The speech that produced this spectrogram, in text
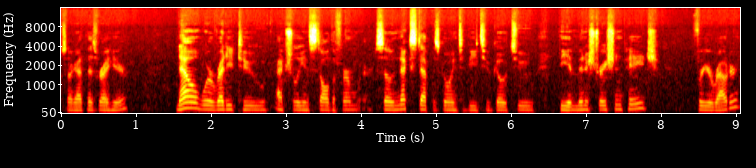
So I got this right here. Now we're ready to actually install the firmware. So next step is going to be to go to the administration page for your router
